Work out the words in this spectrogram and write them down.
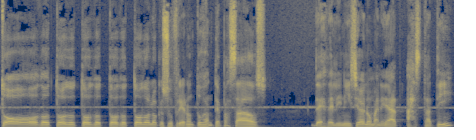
todo, todo, todo, todo, todo lo que sufrieron tus antepasados desde el inicio de la humanidad hasta ti,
